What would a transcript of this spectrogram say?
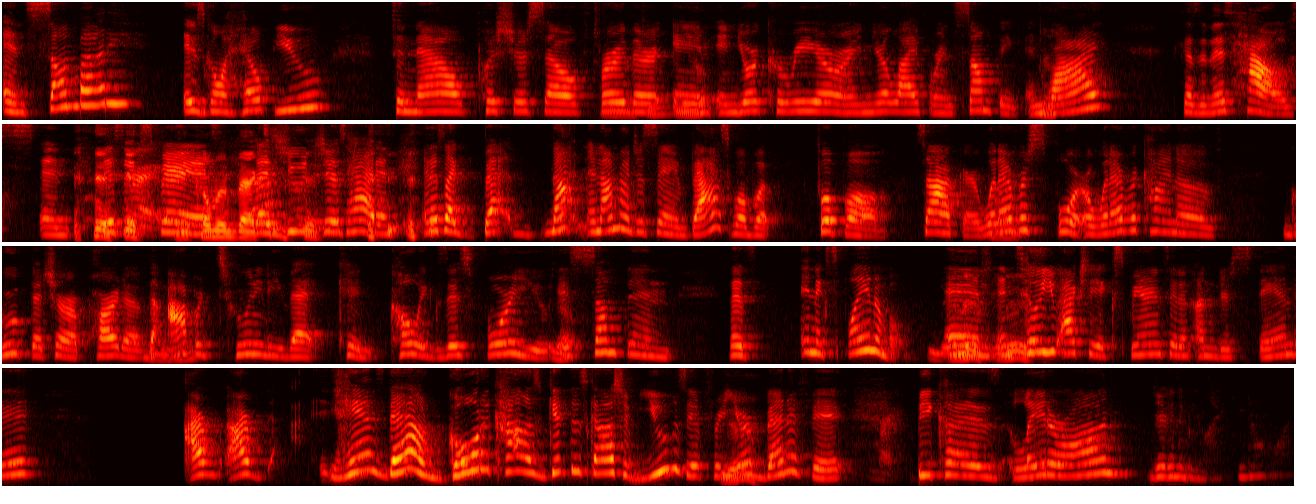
And somebody is going to help you to now push yourself further you. in, in your career or in your life or in something. And why? Because of this house and this experience back that you just had. And, and it's like, ba- not, and I'm not just saying basketball, but football, soccer, whatever sport or whatever kind of group that you're a part of, the Mm-hmm. opportunity that can coexist for you Yep. is something that's inexplainable. It and is, until is. you actually experience it and understand it, I, I, hands down, go to college, get the scholarship, use it for your benefit, Right. because later on you're gonna be like, you know what,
